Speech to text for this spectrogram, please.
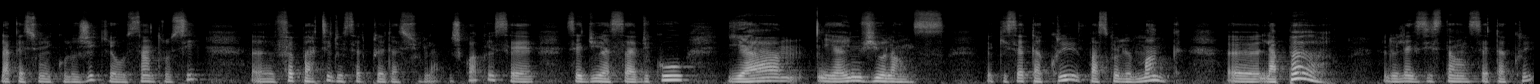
la question écologique qui est au centre aussi, euh, fait partie de cette prédation-là. Je crois que c'est dû à ça. Du coup, il y a, y a une violence qui s'est accrue parce que le manque, la peur de l'existence s'est accrue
